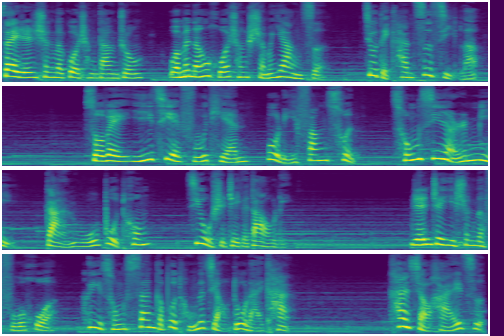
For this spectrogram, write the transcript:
在人生的过程当中，我们能活成什么样子，就得看自己了。所谓一切福田不离方寸，从心而觅，感无不通，就是这个道理。人这一生的福祸，可以从三个不同的角度来看。看小孩子，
